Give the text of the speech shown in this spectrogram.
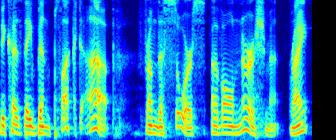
Because they've been plucked up from the source of all nourishment, right?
